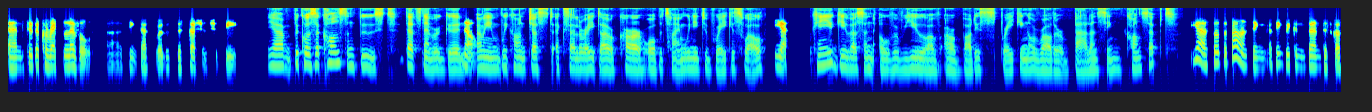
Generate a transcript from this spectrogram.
and to the correct level. Uh, I think that's where the discussion should be. Yeah, because a constant boost, that's never good. No. I mean, we can't just accelerate our car all the time. We need to brake as well. Yes. Can you give us an overview of our body's braking or rather balancing concept? Yeah, so the balancing, I think we can then discuss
